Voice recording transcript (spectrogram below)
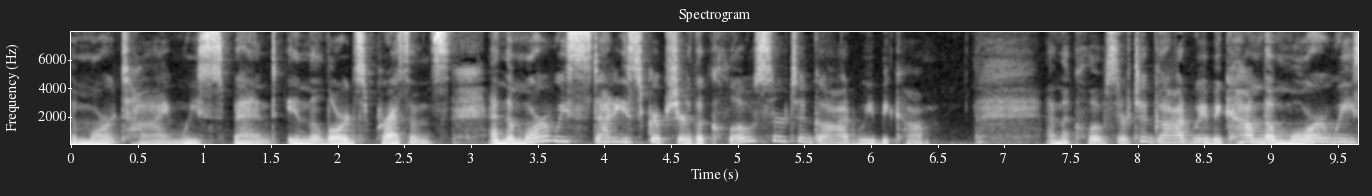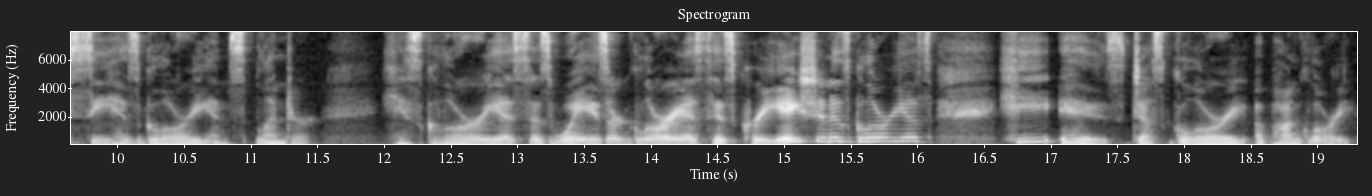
The more time we spend in the Lord's presence and the more we study Scripture, the closer to God we become. And the closer to God we become, the more we see His glory and splendor. He is glorious, His ways are glorious, His creation is glorious. He is just glory upon glory.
